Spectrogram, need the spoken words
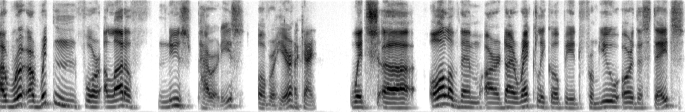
I I've written for a lot of news parodies over here. Okay. Which uh, all of them are directly copied from you or the states.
